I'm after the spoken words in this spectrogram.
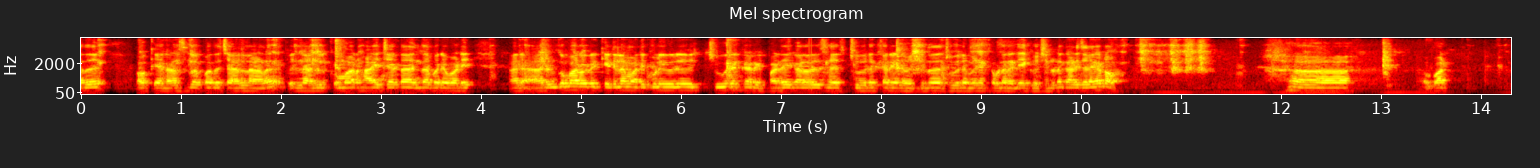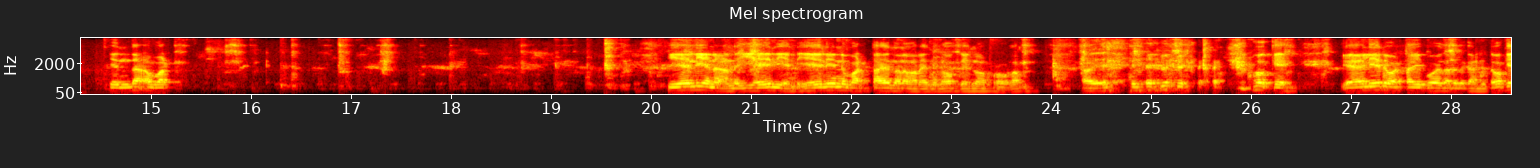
അത് ഓക്കെ ഡാൻസ് ക്ലബ് അത് ചാനലാണ് പിന്നെ അനിൽകുമാർ ഹായ് ചേട്ടാ എന്താ പരിപാടി? അര- അരുൺകുമാർ ഒരു കിടിലം അടിപൊളി ഒരു ചൂരക്കറി പഴയ കാല സൈസ് ചൂരക്കറിയാണ് വെച്ചിരുന്നത് ചൂര മീനൊക്കെ ഇവിടെ റെഡിയാക്കി വെച്ചിട്ടുണ്ട്. കാണിച്ചാലേ കേട്ടോ. എന്താ വട്ട് ഏലിയൻ ആണ് ഏലിയൻ ഏലിയൻ വട്ട എന്നാണ് പറയുന്നത്. Okay no problem okay alien വട്ടായി പോയതാണ് കണ്ടിട്ട്. ഓക്കെ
